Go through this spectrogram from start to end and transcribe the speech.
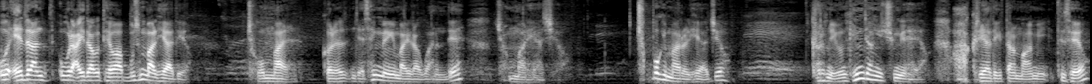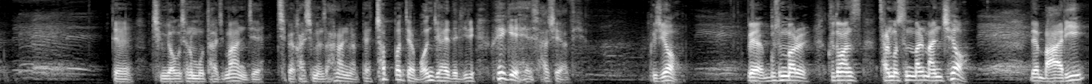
우리 애들한테, 우리 아이들하고 대화 무슨 말 해야 돼요? 좋은 말. 그걸 이제 생명의 말이라고 하는데, 좋은 말 해야죠. 축복의 말을 해야죠. 그럼 이건 굉장히 중요해요. 아, 그래야 되겠다는 마음이 드세요? 네, 지금 여기서는 못하지만 이제 집에 가시면서 하나님 앞에 첫 번째로 먼저 해야 될 일이 회개해 하셔야 돼요. 그죠? 왜? 무슨 말을, 그동안 잘못 쓴 말 많죠? 내 말이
